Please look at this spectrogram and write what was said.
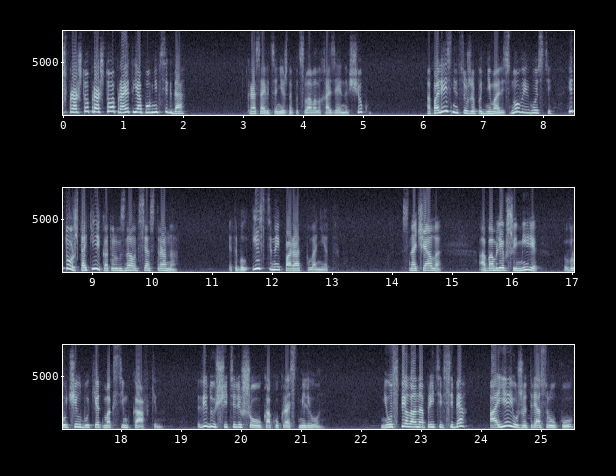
Уж про что, про что, а про это я помню всегда. Красавица нежно поцеловала хозяина в щеку, а по лестнице уже поднимались новые гости, и тоже такие, которых знала вся страна. Это был истинный парад планет. Сначала обомлевший мире вручил букет Максим Кавкин, ведущий телешоу «Как украсть миллион». Не успела она прийти в себя, а ей уже тряс руку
